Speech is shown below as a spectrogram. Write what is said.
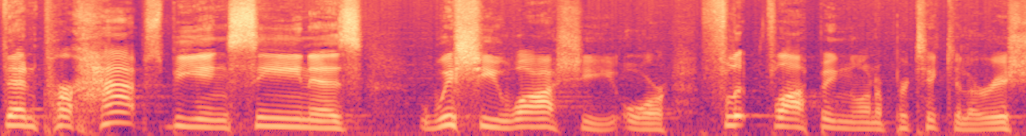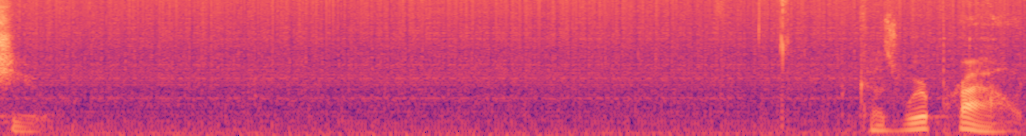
than perhaps being seen as wishy washy or flip flopping on a particular issue. Because we're proud.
